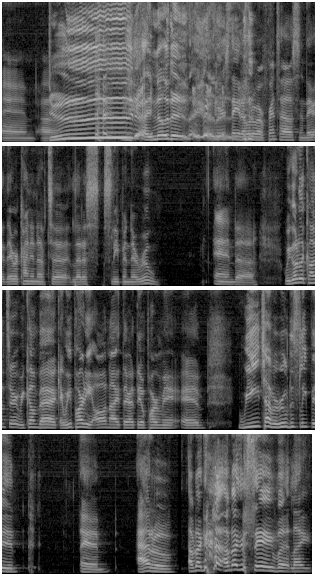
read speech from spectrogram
and uh, Dude, I know this. I know we were staying at one of our friends' house, and they they were kind enough to let us sleep in their room. And uh, we go to the concert, we come back, and we party all night there at the apartment, and we each have a room to sleep in. And Adam, I'm not gonna, I'm not gonna say, but like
